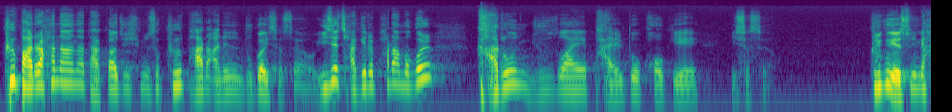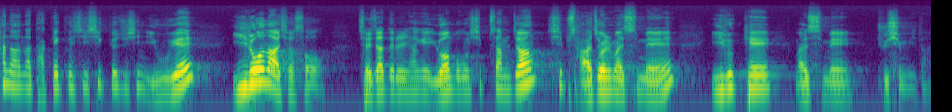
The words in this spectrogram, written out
그 발을 하나하나 닦아주시면서 그 발 안에는 누가 있었어요? 이제 자기를 팔아먹을 가론 유다의 발도 거기에 있었어요. 그리고 예수님이 하나하나 다 깨끗이 씻겨주신 이후에 일어나셔서 제자들을 향해 요한복음 13장 14절 말씀에 이렇게 말씀해 주십니다.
